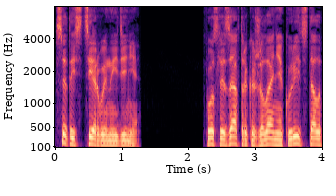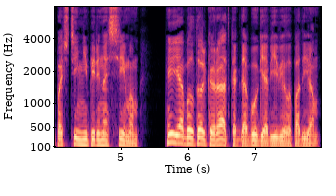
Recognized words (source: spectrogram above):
с этой стервой наедине. После завтрака желание курить стало почти непереносимым, и я был только рад, когда Буги объявила подъем.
